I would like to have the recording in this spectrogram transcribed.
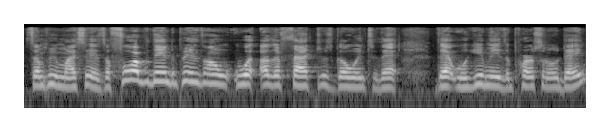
Some people might say it's a four, but then depends on what other factors go into that that will give me the personal day.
